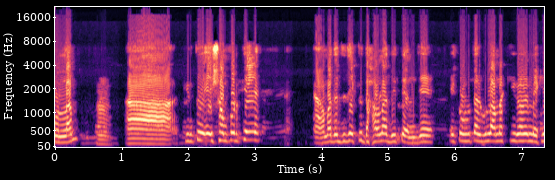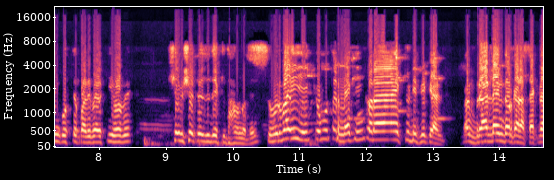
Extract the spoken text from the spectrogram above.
করলাম। কিন্তু এই সম্পর্কে আমাদের যদি একটু ধারণা দিতেন যে এই কবুতরগুলো আমরা কীভাবে মেকিং করতে পারি বা কীভাবে সে বিষয়টা যদি একটু ধারণা দেন। সুর ভাই এই কবুতর মেকিং করা একটু ডিফিকাল্ট ব্লাড লাইন দরকার আছে। একটা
